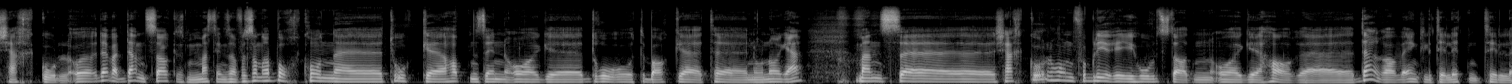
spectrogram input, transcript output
Kjerkol. Og det vel den saken som er mest interessant. For Sandra Borch hun eh, tok eh, hatten sin og eh, dro tilbake til Nord-Norge. Mens Kjerkol hun forblir i hovedstaden og har derav egentlig tilliten til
